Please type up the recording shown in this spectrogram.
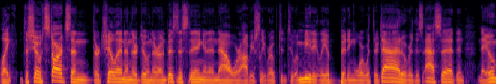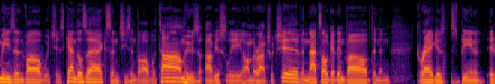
like the show starts and they're chilling and they're doing their own business thing, and then now we're obviously roped into immediately a bidding war with their dad over this asset, and Naomi's involved, which is Kendall's ex, and she's involved with Tom, who's obviously on the rocks with Shiv, and that's all getting involved, and then Greg is being a, a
